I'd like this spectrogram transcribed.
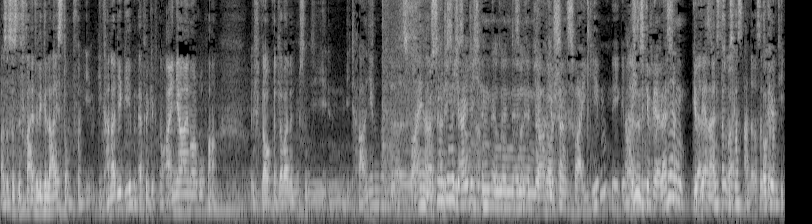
Also es ist eine freiwillige Leistung von ihm. Die kann er dir geben. Apple gibt nur ein Jahr in Europa. Ich glaube, mittlerweile müssen die in Italien oder so, oder zwei. Äh, Müssen die ich nicht sagen, eigentlich ja. in, in, in, Also, in, in, in Deutschland zwei geben? Nee, Gewährleistung. ist Gewährleistung. Gewährleistung ist was anderes als Okay. Garantie.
